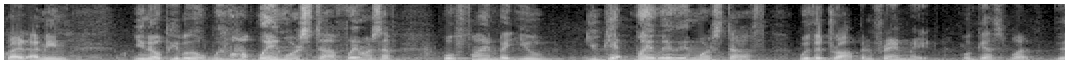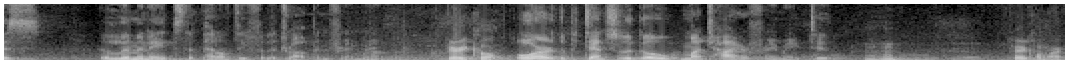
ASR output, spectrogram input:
right? I mean, you know, people go, we want way more stuff, way more stuff. Well, fine, but you you get way, way, way more stuff with a drop in frame rate. Well, guess what? This eliminates the penalty for the drop in frame rate, Very cool. or the potential to go much higher frame rate too. Mm-hmm. Very cool, Mark.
